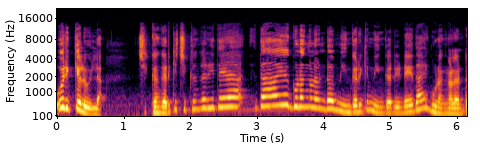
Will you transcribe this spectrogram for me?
ഒരിക്കലുമില്ല ചിക്കൻ കറിക്ക് ചിക്കൻ കറിയുടേതായ ഗുണങ്ങളുണ്ട്. മീൻ കറിക്ക് മീൻ കറിയുടേതായ ഗുണങ്ങളുണ്ട്.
